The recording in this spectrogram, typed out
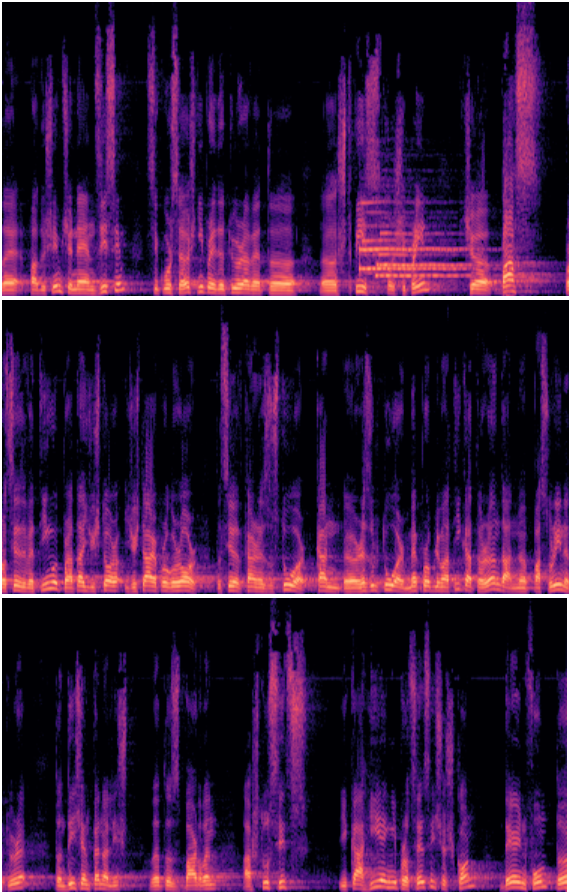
dhe pa dyshim që ne e nxisim, sikurse është një prej detyrave të shtëpisë për Shqipërinë, që pas procesit vetingut, për ata gjyqtarë e prokurorë, të cilët kanë rezultuar, kanë rezultuar me problematika të rënda në pasurinë e tyre, të ndiqen penalisht dhe të zbardhen ashtu siç I ka hije një procesi që shkon deri në fund të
